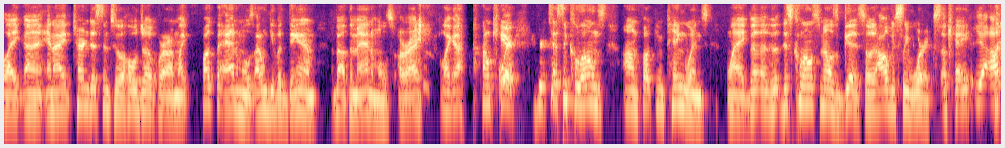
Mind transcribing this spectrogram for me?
like uh, and i turned this into a whole joke where i'm like fuck the animals. I don't give a damn about them animals all right? Like I, I don't care. Wait. if you're testing colognes on fucking penguins like the, the this cologne smells good so it obviously works okay? Yeah,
